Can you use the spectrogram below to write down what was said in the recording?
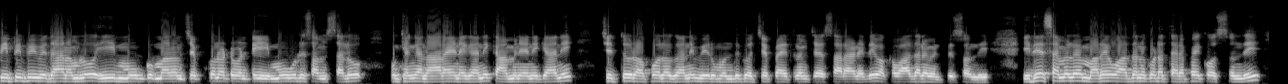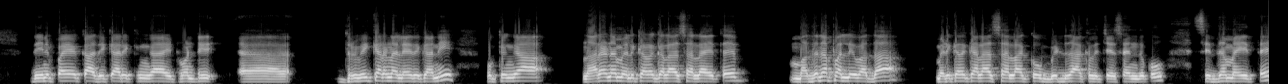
పిపిపి విధానంలో ఈ ముగ్గు మనం చెప్పుకున్నటువంటి ఈ మూడు సంస్థలు ముఖ్యంగా నారాయణ గాని కామినేని గాని చిత్తూరు అపోలో గాని వీరు ముందుకు వచ్చే ప్రయత్నం చేస్తారా అనేది ఒక వాదన వినిపిస్తుంది. ఇదే సమయంలో మరో వాదన కూడా తెరపైకి వస్తుంది. దీనిపై యొక్క అధికారికంగా ఎటువంటి ధృవీకరణ లేదు కానీ ముఖ్యంగా నారాయణ మెడికల్ కళాశాల అయితే మదనపల్లి వద్ద మెడికల్ కళాశాలకు బిడ్ దాఖలు చేసేందుకు సిద్ధమైతే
